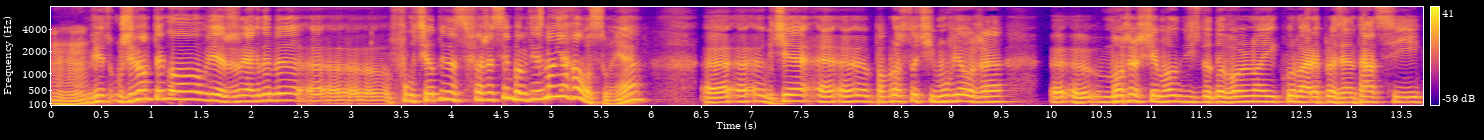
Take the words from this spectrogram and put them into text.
Mhm. Więc używam tego, wiesz, jak gdyby e, e, funkcjonując w sferze symboli. To jest magia chaosu, nie? E, e, gdzie e, e, po prostu ci mówią, że e, e, możesz się modlić do dowolnej, kurwa, reprezentacji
